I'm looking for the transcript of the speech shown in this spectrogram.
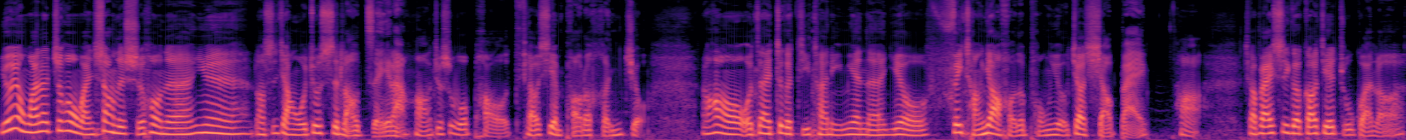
游泳完了之后，晚上的时候呢，因为老实讲，我就是老贼啦，哈，就是我跑条线跑了很久，然后我在这个集团里面呢，也有非常要好的朋友叫小白，哈。小白是一个高阶主管了，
